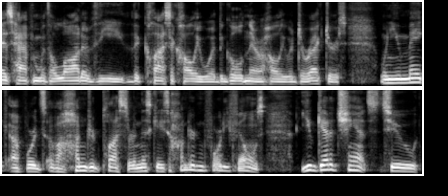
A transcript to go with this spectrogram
as happened with a lot of the the classic Hollywood, the golden era Hollywood directors, when you make upwards of 100 plus or in this case 140 films, you get a chance to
